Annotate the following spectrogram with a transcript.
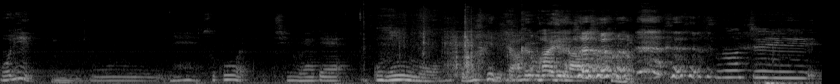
5人。うん、うんねすごい。塩屋で5人も100マイルが100マイル そのうち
